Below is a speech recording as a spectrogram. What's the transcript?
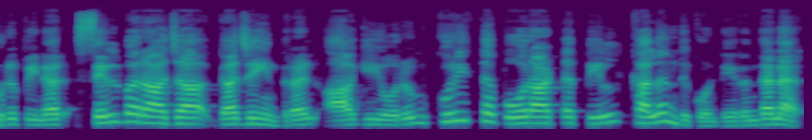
உறுப்பினர் செல்வராஜா கஜேந்திரன் ஆகியோரும் குறித்த போராட்டத்தில் கலந்து கொண்டிருந்தனர்.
